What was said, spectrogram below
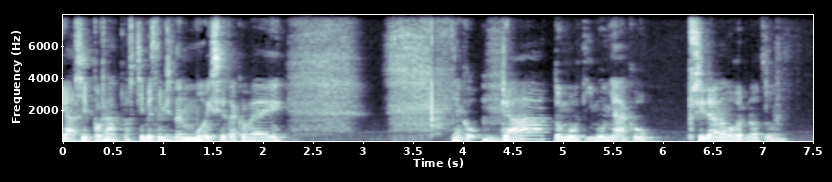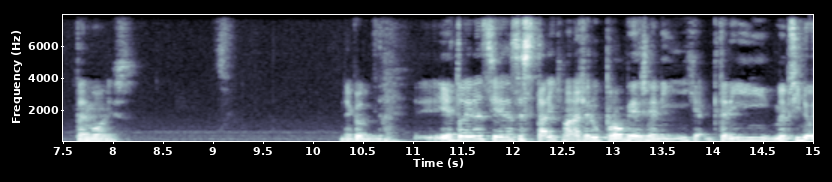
já si pořád prostě myslím, že ten Mois je takovej jako dá tomu týmu nějakou přidanou hodnotu, ten Mois? Jako, je to jeden z těch zase starých manažerů prověřených, který mi přijde,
